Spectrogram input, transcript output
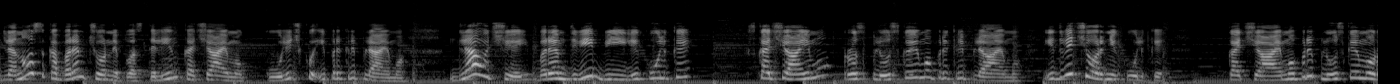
Для носика беремо чорний пластилін, качаємо кулечку і прикріпляємо. Для очей беремо дві білі кульки, скачаємо, розплюскуємо, прикріпляємо. І дві чорні кульки. Качаємо, приплюскуємо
